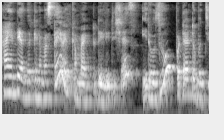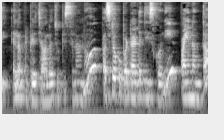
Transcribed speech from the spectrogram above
హాయ్ అండి అందరికీ నమస్తే. Welcome back to daily dishes ఈరోజు పొటాటో బజ్జీ ఎలా ప్రిపేర్ చేయాలో చూపిస్తున్నాను. ఫస్ట్ ఒక పొటాటో తీసుకొని పైనంతా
